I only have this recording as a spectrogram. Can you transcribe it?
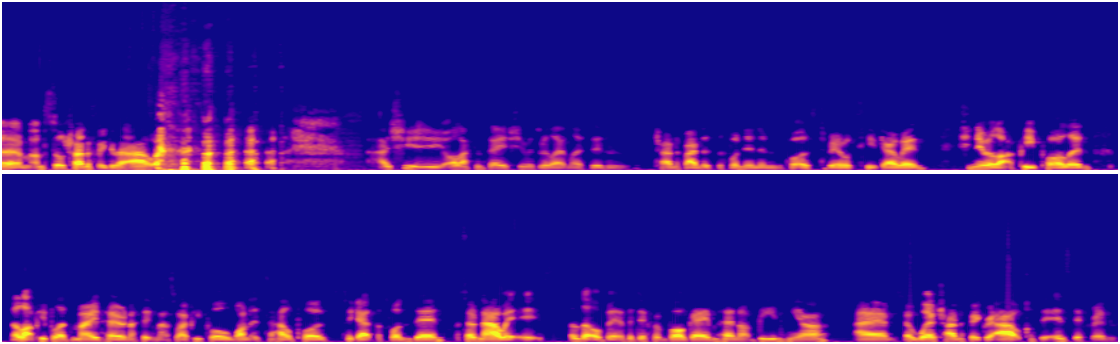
Um, I'm still trying to figure that out. As she, all I can say is she was relentless in trying to find us the funding and for us to be able to keep going. She knew a lot of people and a lot of people admired her, and I think that's why people wanted to help us to get the funds in. So now it, it's a little bit of a different ball game, her not being here. Um, so we're trying to figure it out because it is different.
